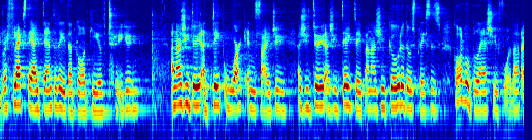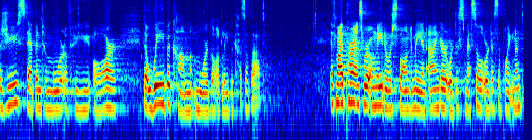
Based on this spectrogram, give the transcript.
It reflects the identity that God gave to you. And as you do a deep work inside you, as you do, as you dig deep, and as you go to those places, God will bless you for that. As you step into more of who you are, that we become more godly because of that. If my parents were only to respond to me in anger or dismissal or disappointment,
